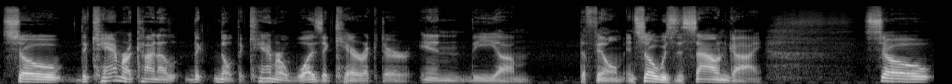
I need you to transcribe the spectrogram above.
So the camera kind of the no the camera was a character in the um, the film, and so was the sound guy. So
